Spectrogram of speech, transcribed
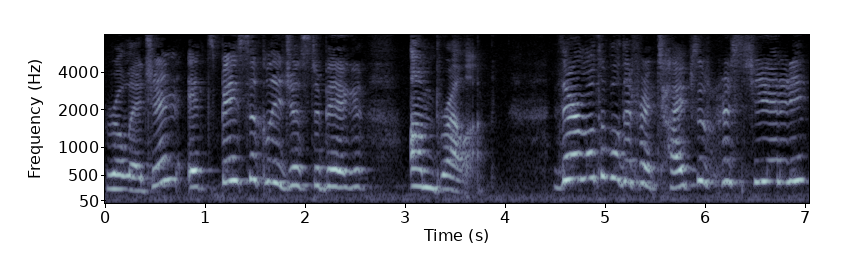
religion, it's basically just a big umbrella. There are multiple different types of Christianity.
